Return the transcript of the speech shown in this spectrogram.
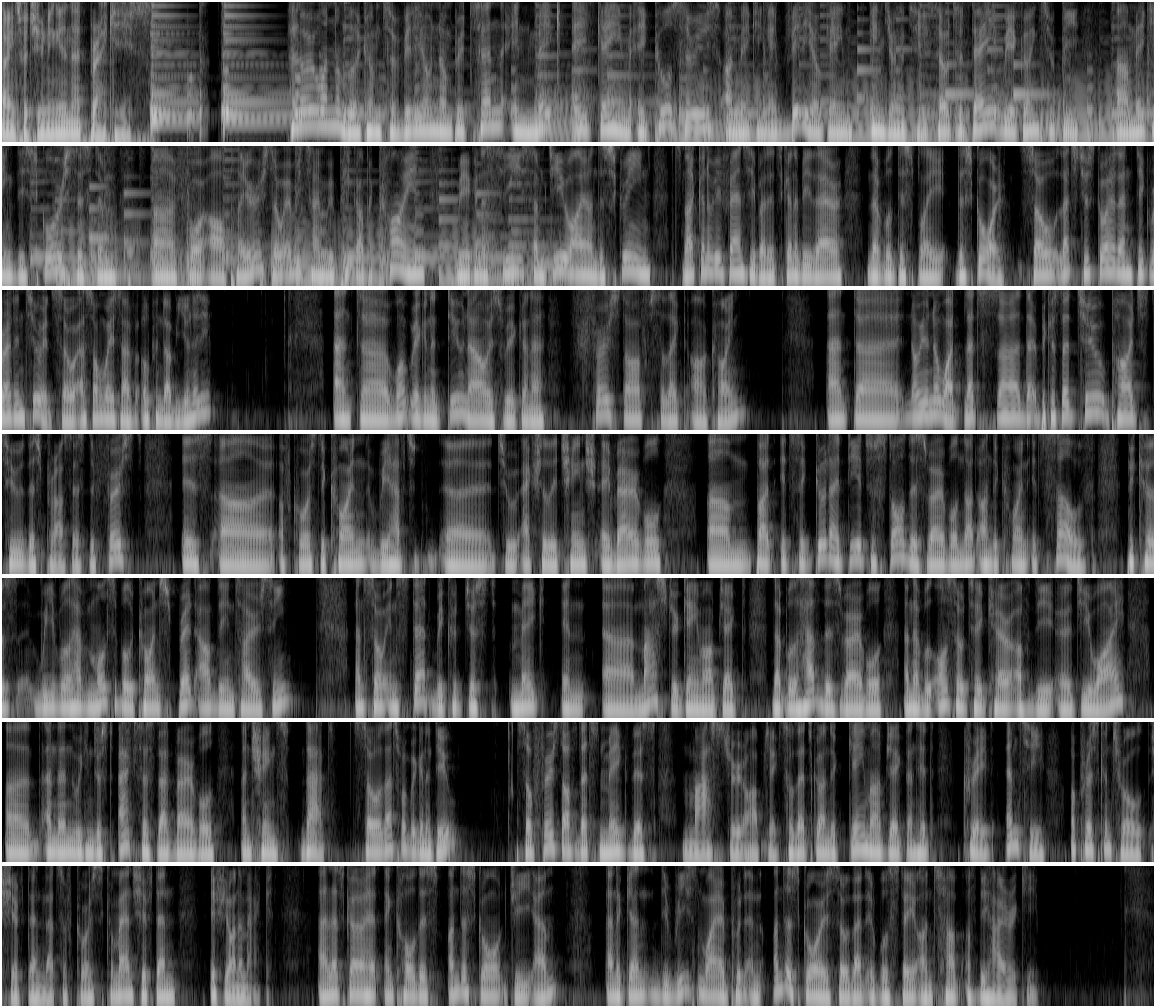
Thanks for tuning in at Brackeys. Hello everyone and welcome to video number 10 in Make a Game, a cool series on making a video game in Unity. So today we are going to be uh, making the score system uh, for our players. So every time we pick up a coin, we are gonna see some GUI on the screen. It's not gonna be fancy, but it's gonna be there that will display the score. So let's just go ahead and dig right into it. So as always, I've opened up Unity. And uh, what we're gonna do now is we're gonna first off select our coin. And uh, no, you know what? Let's uh, because there are two parts to this process. The first is, uh, of course, the coin. We have to uh, to actually change a variable, um, but it's a good idea to store this variable not on the coin itself, because we will have multiple coins spread out the entire scene. And so instead, we could just make an uh, master game object that will have this variable and that will also take care of the uh, GUI. Uh, and then we can just access that variable and change that. So that's what we're going to do. So first off, let's make this master object. So let's go the game object and hit create empty or press Control Shift N. That's of course Command Shift N if you're on a Mac. And let's go ahead and call this underscore GM. And again, the reason why I put an underscore is so that it will stay on top of the hierarchy.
